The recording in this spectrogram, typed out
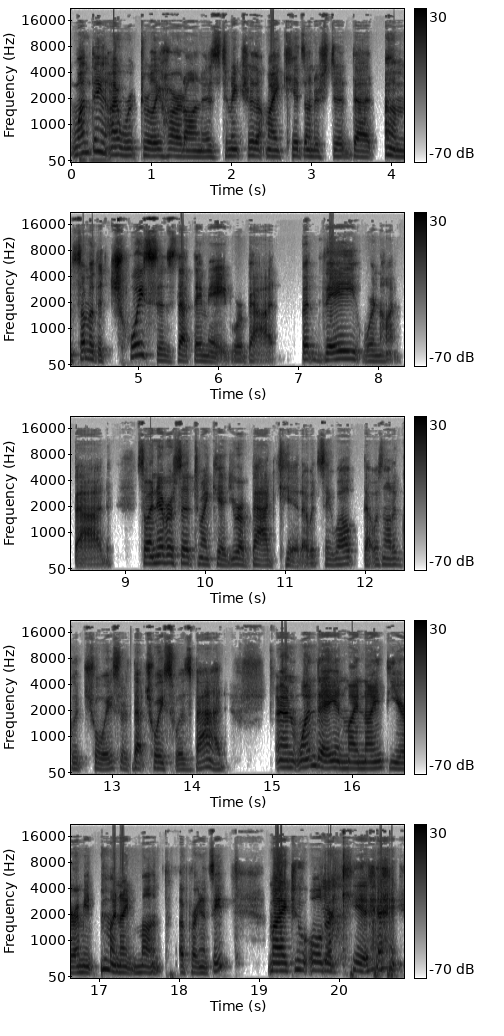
One thing I worked really hard on is to make sure that my kids understood that um, some of the choices that they made were bad, but they were not bad. So I never said to my kid, You're a bad kid. I would say, Well, that was not a good choice, or that choice was bad. And one day in my ninth year, I mean, my ninth month of pregnancy, my two older yeah. kids,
